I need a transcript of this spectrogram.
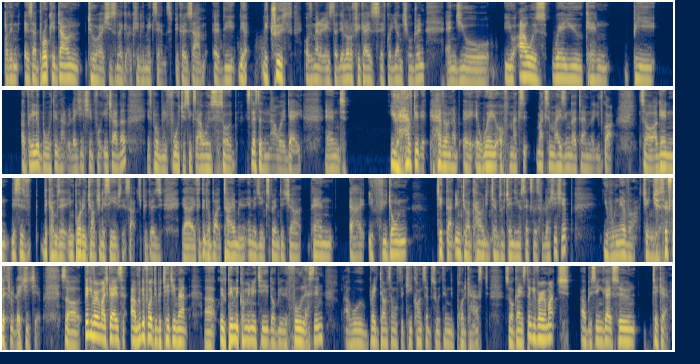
but then as I broke it down to her, she's like, actually makes sense because um, uh, the the the truth of the matter is that a lot of you guys have got young children and your your hours where you can be available within that relationship for each other is probably four to six hours so it's less than an hour a day. And you have to have a, a, way of maxi- maximizing that time that you've got. So again this is becomes important to actually see it as such because uh, if you think about time and energy expenditure then uh, if you don't take that into account in terms of changing your sexless relationship, you will never change your sexless relationship. So thank you very much, guys. I'm looking forward to be teaching that uh, within the community. There'll be the full lesson. I will break down some of the key concepts within the podcast. So, guys, thank you very much. I'll be seeing you guys soon. Take care.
